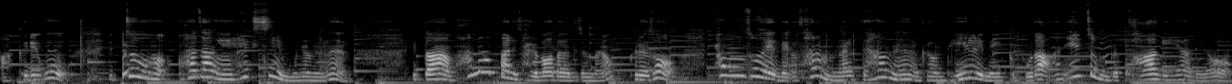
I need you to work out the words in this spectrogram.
아 그리고 유튜브 화- 화장의 핵심이 뭐냐면은 일단 화면빨이 잘 받아야 되잖아요. 그래서 평소에 내가 사람 만날 때 하는 그런 데일리 메이크업보다 한 1.5배 과하게 해야 돼요.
